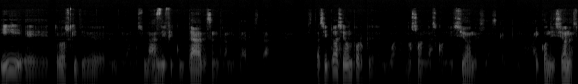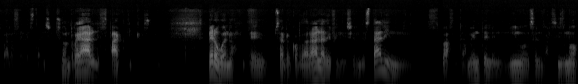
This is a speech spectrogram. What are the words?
y eh, Trotsky tiene, digamos, más dificultades en tramitar esta, esta situación porque, bueno, no son las condiciones, las que no hay condiciones para hacer esta discusión reales, fácticas. Pero bueno, eh, se recordará la definición de Stalin, es básicamente el leninismo es el marxismo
